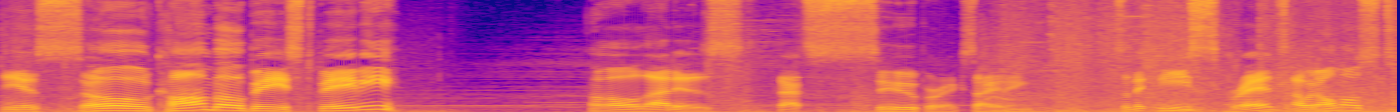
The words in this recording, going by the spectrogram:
He is so combo based, baby. Oh, that is that's super exciting. So the E spreads, I would almost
